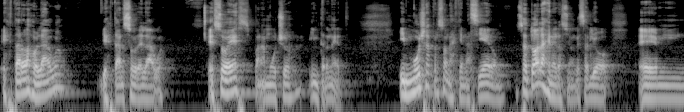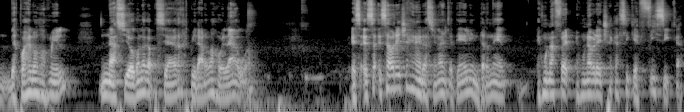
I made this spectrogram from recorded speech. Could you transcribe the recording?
estar bajo el agua y estar sobre el agua. Eso es para muchos Internet. Y muchas personas que nacieron, o sea, toda la generación que salió em, después de los 2000, nació con la capacidad de respirar bajo el agua. esa, brecha generacional que tiene el Internet es una, es una brecha casi que física,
